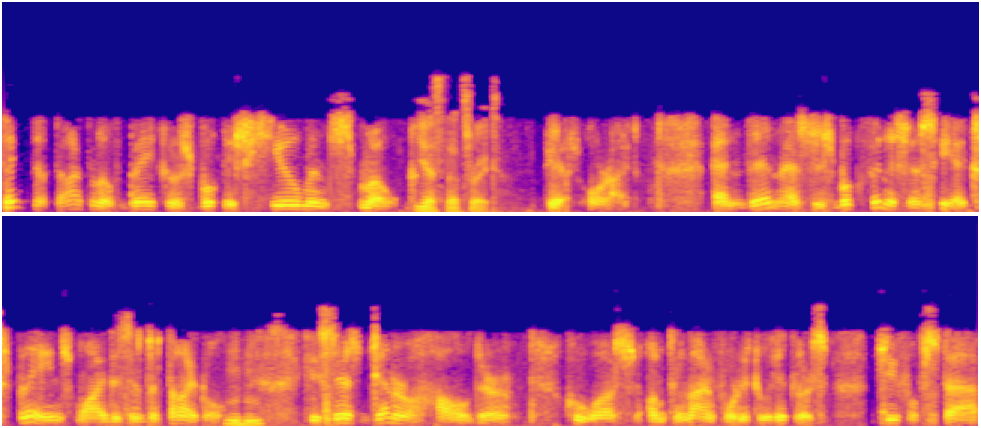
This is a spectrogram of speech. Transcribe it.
think the title of Baker's book is Human Smoke. Yes, that's right. Yes, all right. And then, as this book finishes, he explains why this is the title. Mm-hmm. He says General Halder, who was until 942 Hitler's chief of staff,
